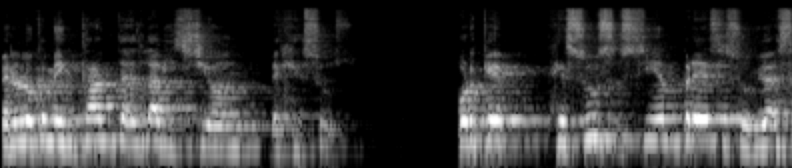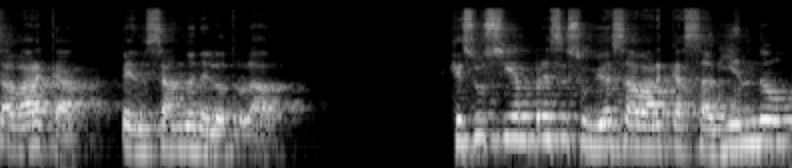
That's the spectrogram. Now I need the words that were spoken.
Pero lo que me encanta es la visión de Jesús. Porque Jesús siempre se subió a esa barca pensando en el otro lado. Jesús siempre se subió a esa barca sabiendo,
